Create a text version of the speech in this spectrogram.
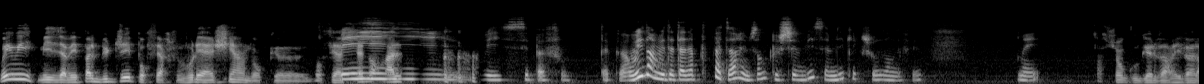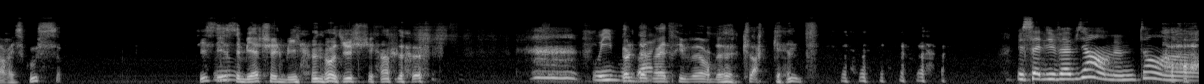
Oui, oui, mais ils avaient pas le budget pour faire voler un chien, donc euh, ils ont fait un chien normal. Oui, c'est pas faux. D'accord. Oui, non, mais t'as pas tort. Il me semble que Shelby, ça me dit quelque chose en effet. Oui. Attention, Google va arriver à la rescousse. Si, si, Mm. c'est bien Shelby, le nom du chien de Oui, bon, Golden bah, Retriever de Clark Kent. Mais ça lui va bien en même temps. euh,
